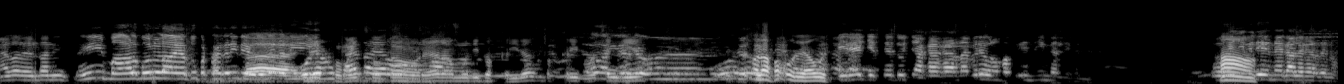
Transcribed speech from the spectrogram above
ਮੈਂ ਤਾਂ ਦਿੰਦਾ ਨਹੀਂ ਨਹੀਂ ਮਾਲ ਲਾ ਯਾਰ ਤੂੰ ਪੱਠਾ ਕਰੀ ਦੇਖ ਦਿੰਦਾ ਕਦੀ ਦੇਖੋ ਬਈ ਸੌਦਾ ਹੋ ਰਿਹਾ ਰਾਮੂ ਦੀ ਬੱਕਰੀ ਦਾ ਬੱਕਰੀ ਬਹੁਤ ਚੰਗੀ ਹੈ ਉਹਦਾ ਹੋ ਰਿਹਾ ਉਹ। ਵੀਰੇ ਜਿੱਥੇ ਤੂੰ ਝਾਕਾ ਕਰਨਾ ਵੀਰੇ ਉਹਨੂੰ ਬੱਕਰੀ ਨਹੀਂ ਮਿਲਣੀ ਤੈਨੂੰ। ਹਾਂ। ਉਹ ਵੀ ਦੇ ਇੰਨੇ ਗੱਲ ਕਰਦੇ ਨੂੰ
